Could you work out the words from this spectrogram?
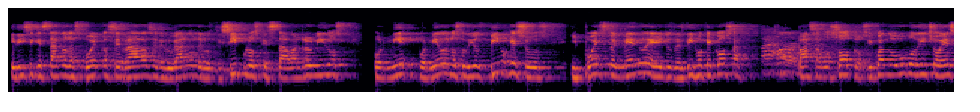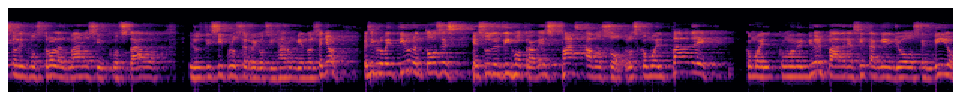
Y dice que estando las puertas cerradas en el lugar donde los discípulos estaban reunidos, por, por miedo de los judíos, vino Jesús y puesto en medio de ellos les dijo, ¿qué cosa? Pasa a vosotros. Y cuando hubo dicho esto, les mostró las manos y el costado. Y los discípulos se regocijaron viendo al Señor. Versículo 21, entonces Jesús les dijo otra vez, paz a vosotros, como el Padre, como, el, como me envió el Padre, así también yo os envío.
